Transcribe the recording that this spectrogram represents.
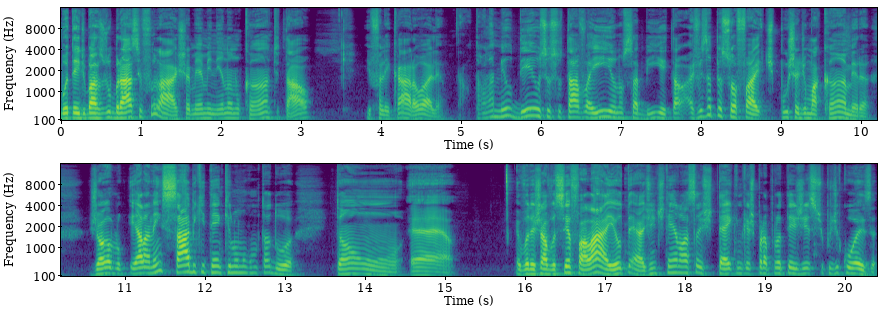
botei debaixo do braço e fui lá. Chamei a menina no canto e tal. E falei, cara, olha, tava lá, meu Deus, isso tava aí, eu não sabia e tal. Às vezes a pessoa faz, te puxa de uma câmera, joga, e ela nem sabe que tem aquilo no computador. Então, é, eu vou deixar você falar, eu, a gente tem as nossas técnicas para proteger esse tipo de coisa.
